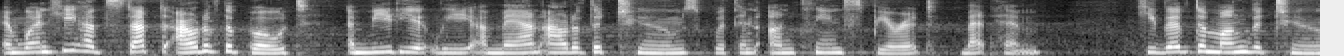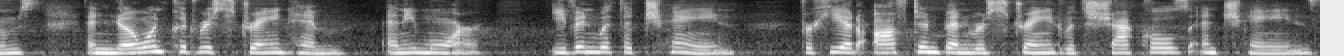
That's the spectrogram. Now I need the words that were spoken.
And when he had stepped out of the boat, immediately a man out of the tombs with an unclean spirit met him. He lived among the tombs, and no one could restrain him any more, even with a chain for he had often been restrained with shackles and chains,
